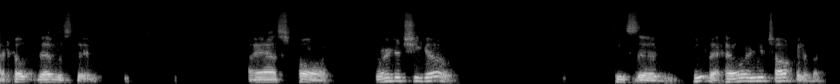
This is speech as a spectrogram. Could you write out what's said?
I felt devastated. I asked Paul, Where did she go? He said, Who the hell are you talking about?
